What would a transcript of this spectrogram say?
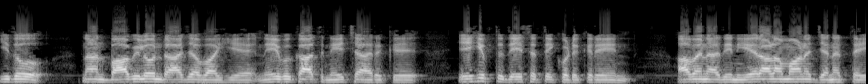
இதோ நான் பாபிலோன் ராஜாவாகிய நேபுகாத் நேச்சாருக்கு எகிப்து தேசத்தை கொடுக்கிறேன். அவன் அதன் ஏராளமான ஜனத்தை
